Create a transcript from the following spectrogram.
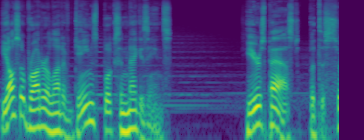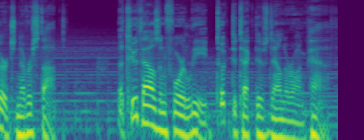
He also brought her a lot of games, books, and magazines. Years passed, but the search never stopped. A 2004 lead took detectives down the wrong path.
